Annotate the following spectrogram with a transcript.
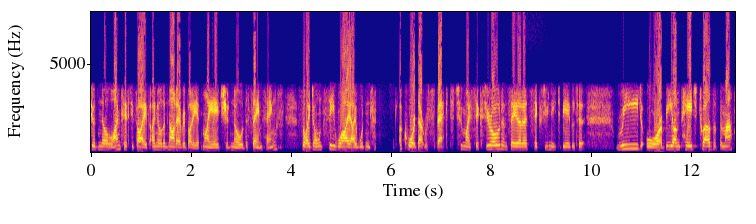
should know. I'm 55. I know that not everybody at my age should know the same things. So I don't see why I wouldn't accord that respect to my six-year-old and say that at six you need to be able to read or be on page 12 of the maths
